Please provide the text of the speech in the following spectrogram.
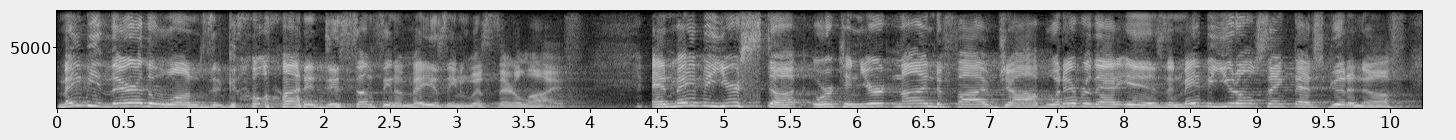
maybe they're the ones that go on and do something amazing with their life. And maybe you're stuck working your nine to five job, whatever that is, and maybe you don't think that's good enough.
